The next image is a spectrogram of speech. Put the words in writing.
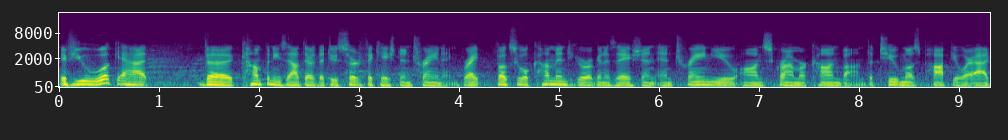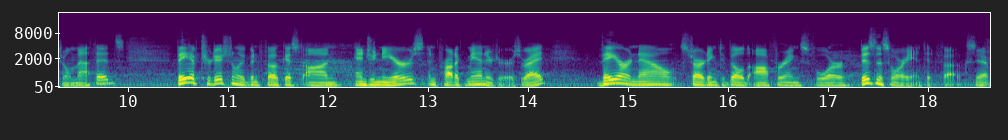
If you look at the companies out there that do certification and training, right? Folks who will come into your organization and train you on Scrum or Kanban, the two most popular agile methods. They have traditionally been focused on engineers and product managers, right? They are now starting to build offerings for business-oriented folks. Yep.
